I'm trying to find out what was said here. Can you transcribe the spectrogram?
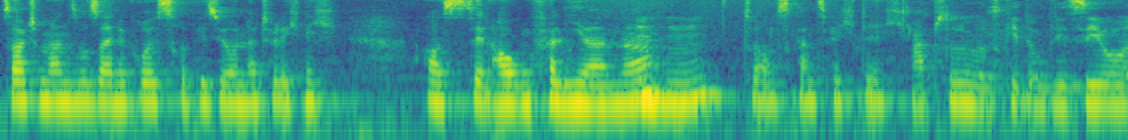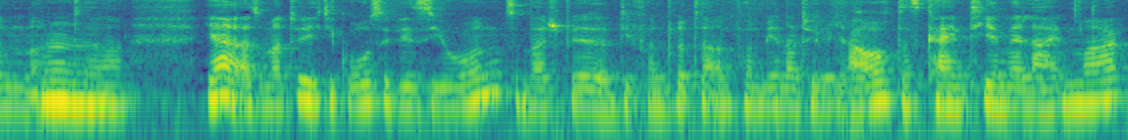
sollte man so seine größere Vision natürlich nicht aus den Augen verlieren. Ne? Mhm. So ist ganz wichtig. Absolut, es geht um Visionen. Und mhm. äh, ja, also natürlich die große Vision, zum Beispiel die von Britta und von mir natürlich auch, dass kein Tier mehr leiden mag,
